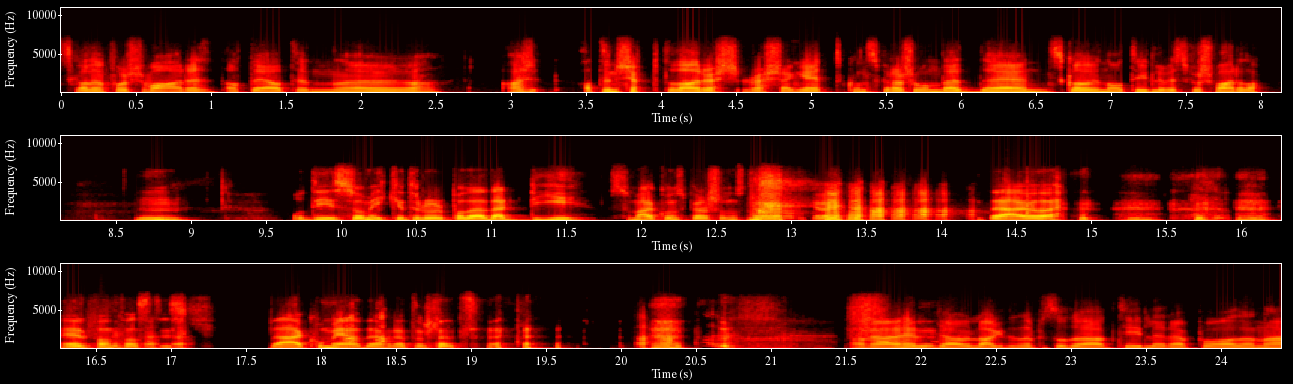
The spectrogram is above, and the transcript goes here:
skal hun forsvare at det at hun uh, at hun kjøpte da Russiagate-konspirasjonen, det, det, skal hun nå tydeligvis forsvare, da. Mm. Og de som ikke tror på det, det er de som er konspirasjonsteoretikere. det er jo det. Helt fantastisk. Det er komedie, rett og slett. ja, vi, har, vi har jo lagd en episode tidligere på, denne,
